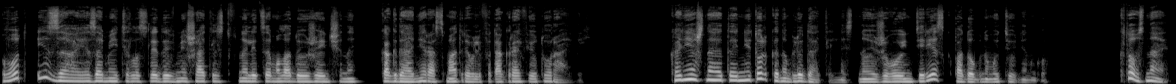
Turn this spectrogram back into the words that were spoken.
Вот и Зая заметила следы вмешательств на лице молодой женщины, когда они рассматривали фотографию Тураевой. Конечно, это не только наблюдательность, но и живой интерес к подобному тюнингу. Кто знает,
